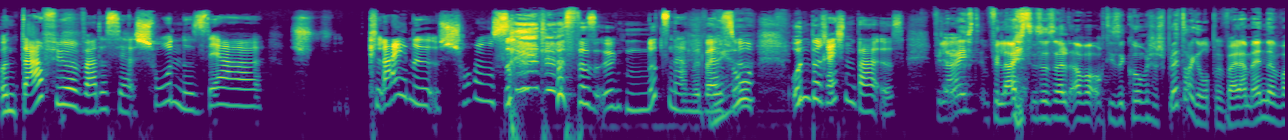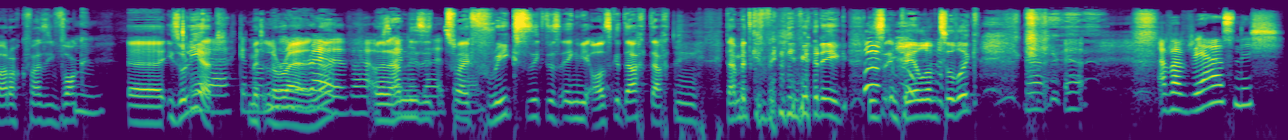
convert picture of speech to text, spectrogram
und dafür war das ja schon eine sehr kleine Chance, dass das irgendeinen Nutzen haben wird, weil es Naja. so unberechenbar ist. Vielleicht, vielleicht ist es halt aber auch diese komische Splittergruppe, weil am Ende war doch quasi Vogue äh, isoliert. Ja, genau, mit Lorel. Ne? Und dann haben diese Seite, zwei. Freaks sich das irgendwie ausgedacht, dachten, damit gewinnen die wieder die, das Imperium zurück. Ja, ja. Aber wäre es nicht,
